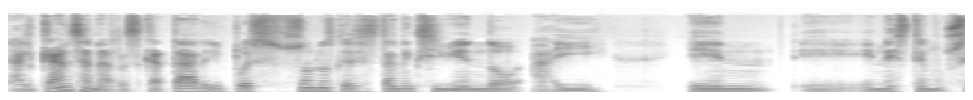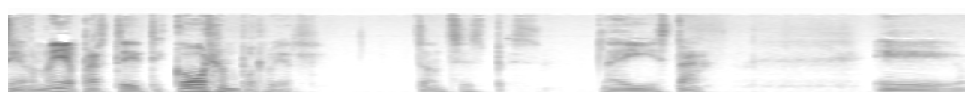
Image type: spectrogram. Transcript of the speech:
alcanzan a rescatar y pues son los que se están exhibiendo ahí en, eh, en este museo, ¿no? Y aparte te cobran por ver. Entonces, pues ahí está. Eh,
